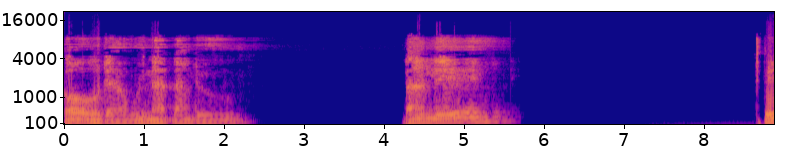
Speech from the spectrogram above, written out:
ကောတံဝိနတံတုဗန္တိသေ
